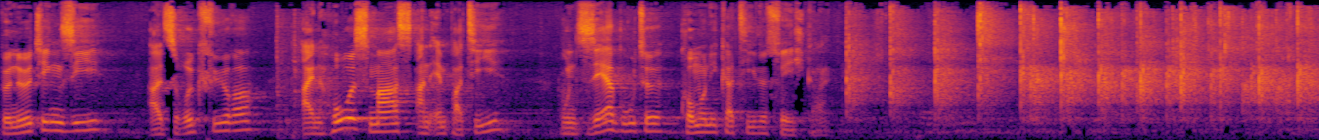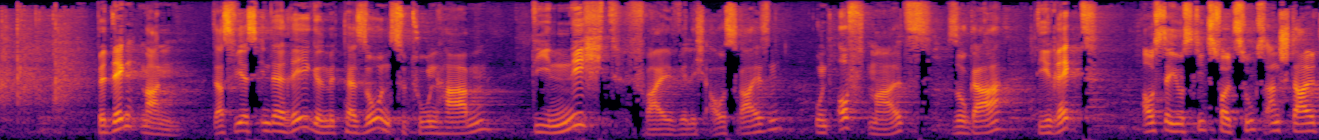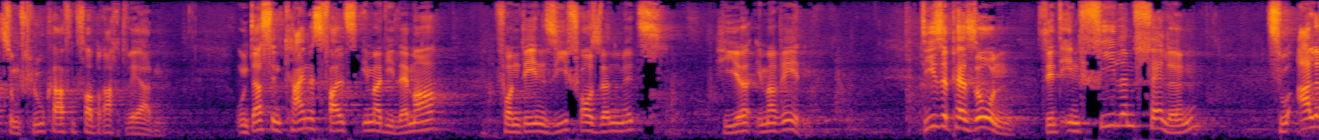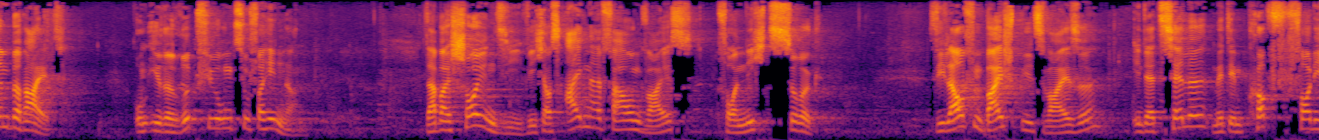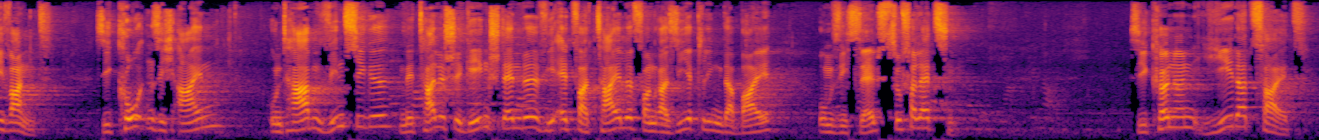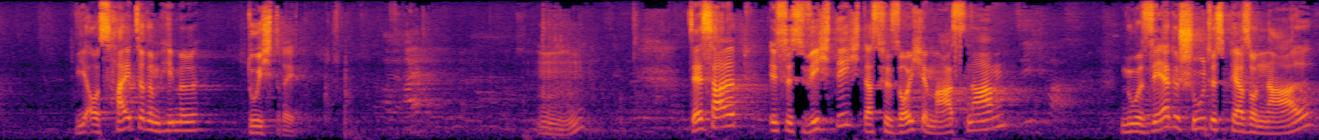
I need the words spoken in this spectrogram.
benötigen Sie als Rückführer ein hohes Maß an Empathie und sehr gute kommunikative Fähigkeiten. Bedenkt man, dass wir es in der Regel mit Personen zu tun haben, die nicht freiwillig ausreisen und oftmals sogar direkt aus der Justizvollzugsanstalt zum Flughafen verbracht werden. Und das sind keinesfalls immer Dilemma, von denen Sie, Frau Sönnmitz, hier immer reden. Diese Personen sind in vielen Fällen zu allem bereit, um ihre Rückführung zu verhindern. Dabei scheuen sie, wie ich aus eigener Erfahrung weiß, vor nichts zurück. Sie laufen beispielsweise in der Zelle mit dem Kopf vor die Wand. Sie koten sich ein und haben winzige metallische Gegenstände wie etwa Teile von Rasierklingen dabei, um sich selbst zu verletzen. Sie können jederzeit wie aus heiterem Himmel durchdrehen. Mhm. Deshalb ist es wichtig, dass für solche Maßnahmen nur sehr geschultes Personal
